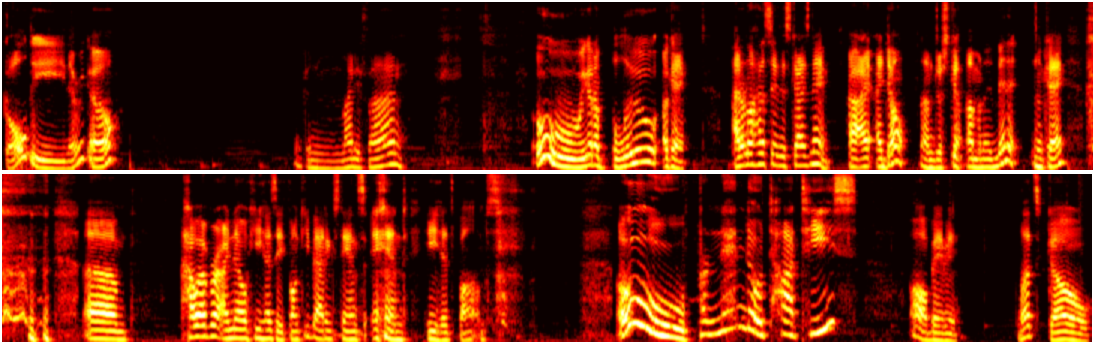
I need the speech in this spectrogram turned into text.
Goldie, there we go. Looking mighty fine. Ooh, we got a blue. Okay, I don't know how to say this guy's name. I I don't. I'm just I'm gonna admit it. Okay. um, however, I know he has a funky batting stance and he hits bombs. oh, Fernando Tatis. Oh baby, let's go.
